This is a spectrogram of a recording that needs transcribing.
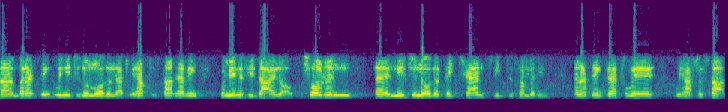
Um, but I think we need to do more than that. We have to start having community dialogue. Children uh, need to know that they can speak to somebody. And I think that's where we have to start.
